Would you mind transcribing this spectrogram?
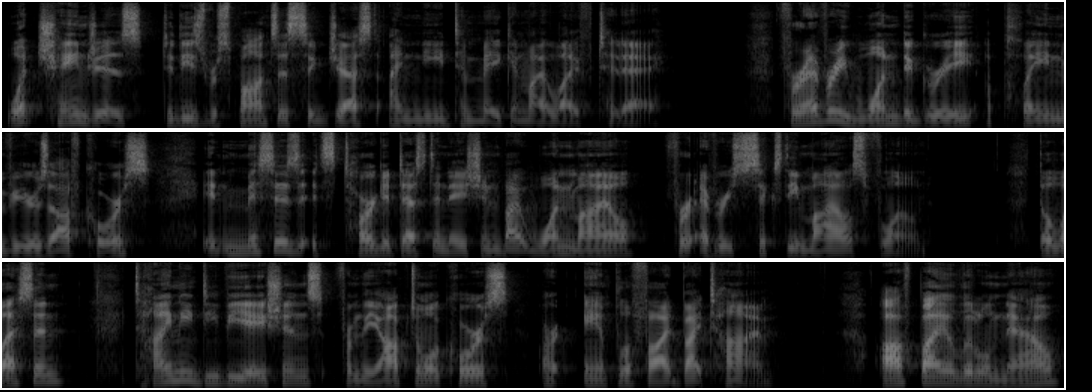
What changes do these responses suggest I need to make in my life today? For every one degree a plane veers off course, it misses its target destination by one mile for every 60 miles flown. The lesson tiny deviations from the optimal course are amplified by time. Off by a little now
